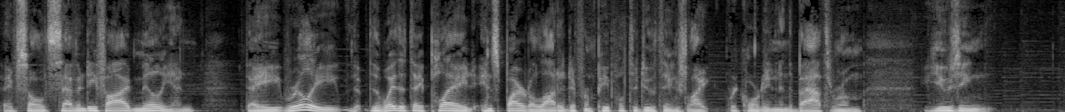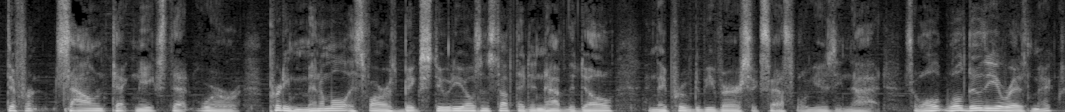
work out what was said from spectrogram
They've sold 75 million. They really, the, the way that they played inspired a lot of different people to do things like recording in the bathroom, using different sound techniques that were pretty minimal as far as big studios and stuff. They didn't have the dough, and they proved to be very successful using that. So we'll we'll do the Eurythmics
